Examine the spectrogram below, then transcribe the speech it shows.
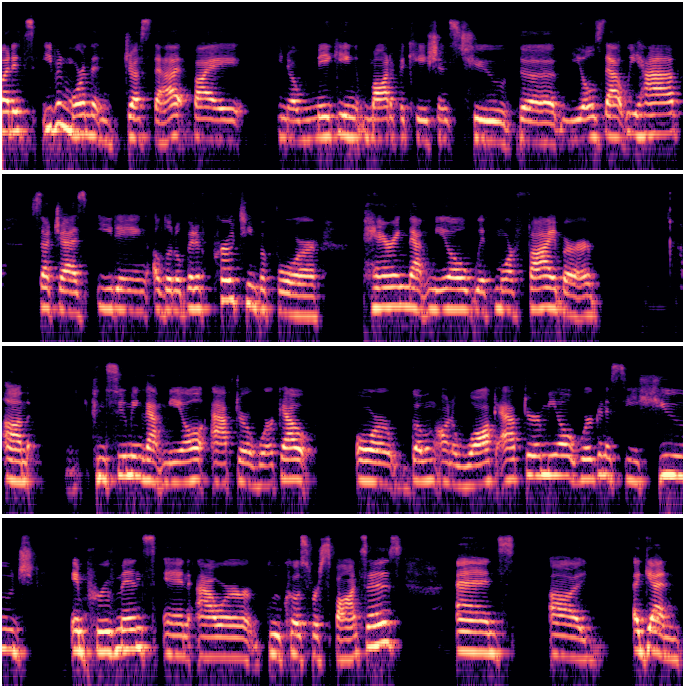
but it's even more than just that by you know making modifications to the meals that we have such as eating a little bit of protein before pairing that meal with more fiber um, consuming that meal after a workout or going on a walk after a meal we're going to see huge improvements in our glucose responses. And uh, again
